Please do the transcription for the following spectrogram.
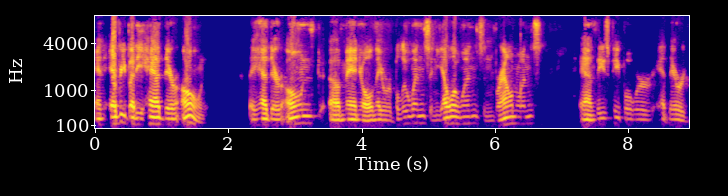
and everybody had their own. They had their own uh, manual, and they were blue ones and yellow ones and brown ones. And these people were they were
